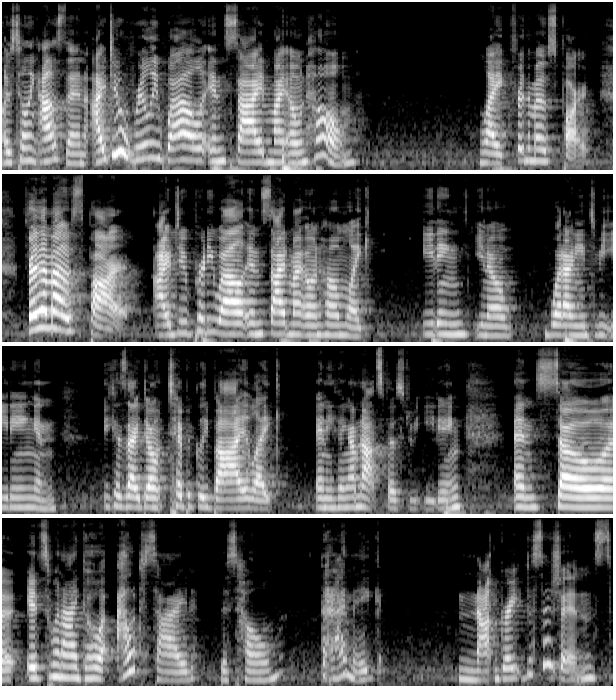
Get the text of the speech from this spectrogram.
I was telling Allison, I do really well inside my own home. Like, for the most part. For the most part, I do pretty well inside my own home, like eating, you know, what I need to be eating. And because I don't typically buy like anything I'm not supposed to be eating. And so it's when I go outside this home that I make not great decisions.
